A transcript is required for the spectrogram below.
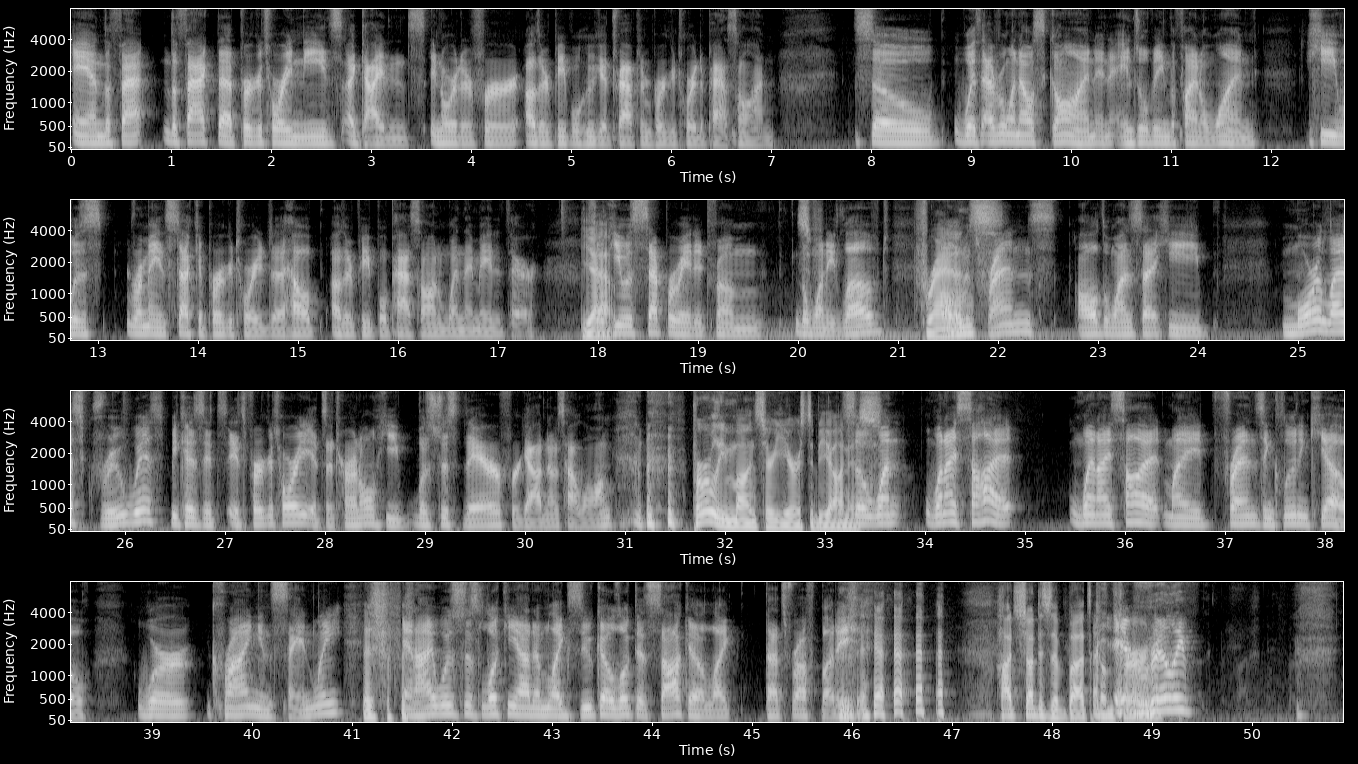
and the fact the fact that Purgatory needs a guidance in order for other people who get trapped in Purgatory to pass on. So with everyone else gone and Angel being the final one, he was remained stuck in Purgatory to help other people pass on when they made it there. yeah, So he was separated from the one he loved, all friends. his friends, all the ones that he more or less grew with because it's it's purgatory, it's eternal. He was just there for God knows how long. Probably months or years, to be honest. so when when I saw it, when I saw it, my friends, including Kyo, were crying insanely, and I was just looking at him like Zuko looked at Sokka, like that's rough, buddy. Hot shot is a butt it confirmed. really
